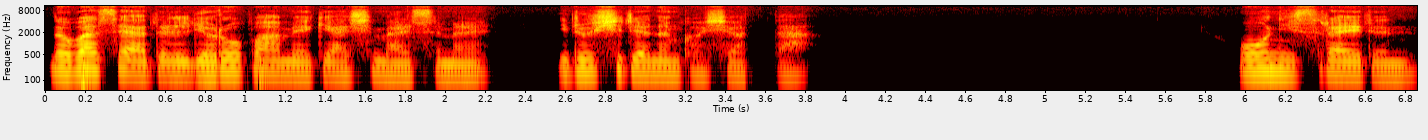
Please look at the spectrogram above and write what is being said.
노바세 아들 여로보암에게 하신 말씀을 이루시려는 것이었다. 온 이스라엘은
